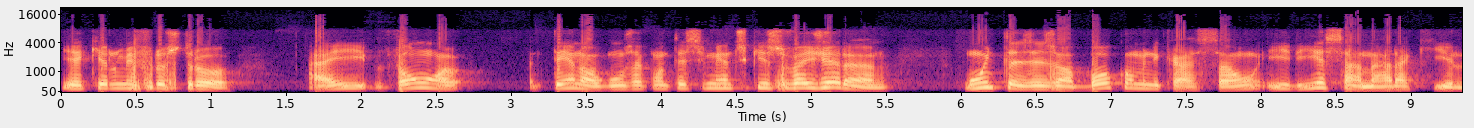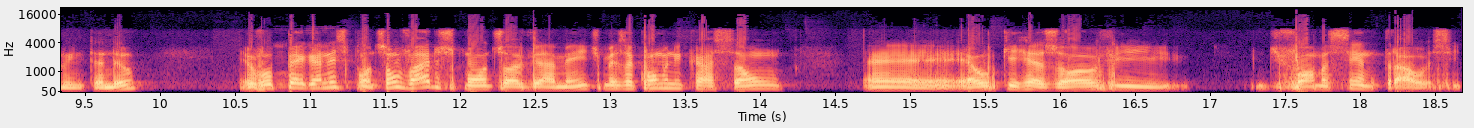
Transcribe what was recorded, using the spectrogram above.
e aquilo me frustrou. Aí vão tendo alguns acontecimentos que isso vai gerando. Muitas vezes uma boa comunicação iria sanar aquilo, entendeu? Eu vou pegar nesse ponto. São vários pontos, obviamente, mas a comunicação é, é o que resolve de forma central, assim.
